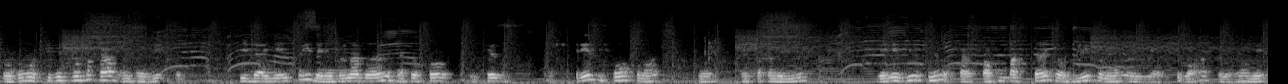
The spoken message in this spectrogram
por algum motivo eles não tocavam muitas vezes. E daí é isso aí, ele entrou na banda, já pensou, ele fez acho que 13 shows com nós, né? Da pandemia. E ele viu assim, os caras tocam bastante ao vivo, né? E a gente gosta, né, realmente,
